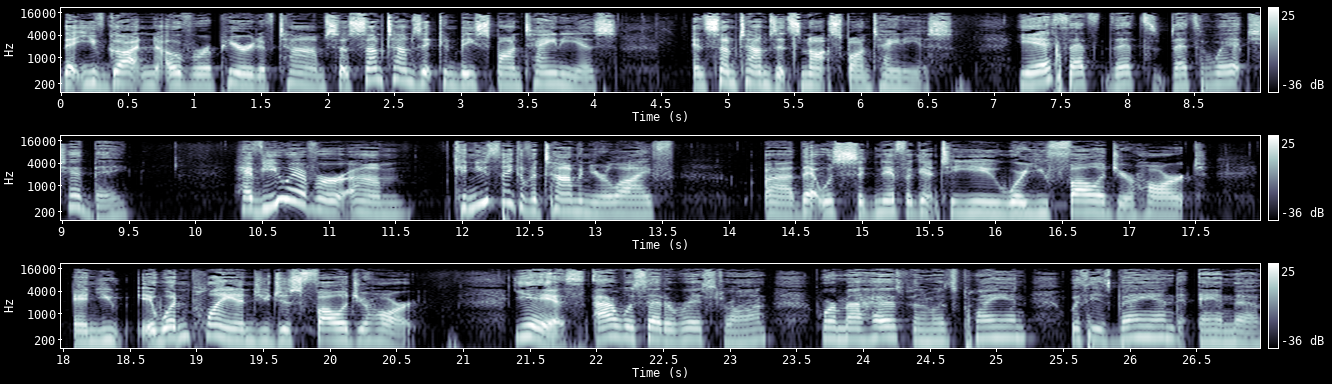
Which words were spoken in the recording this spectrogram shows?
that you've gotten over a period of time. So sometimes it can be spontaneous and sometimes it's not spontaneous. Yes, that's that's that's the way it should be. Have you ever um, can you think of a time in your life uh, that was significant to you where you followed your heart and you it wasn't planned, you just followed your heart? Yes, I was at a restaurant where my husband was playing with his band, and uh,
